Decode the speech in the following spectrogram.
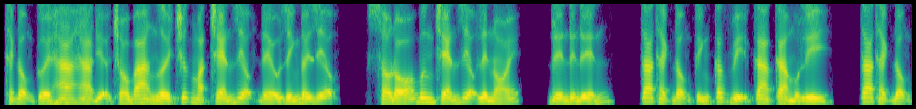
Thạch động cười ha hả địa cho ba người trước mặt chén rượu đều dính đầy rượu, sau đó bưng chén rượu lên nói, đến đến đến, ta thạch động kính các vị ca ca một ly, ta thạch động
